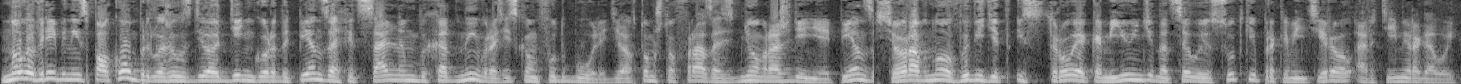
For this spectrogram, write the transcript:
Новый временный исполком предложил сделать День города Пенза официальным выходным в российском футболе. Дело в том, что фраза «С днем рождения Пенза» все равно выведет из строя комьюнити на целые сутки, прокомментировал Артемий Роговой.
